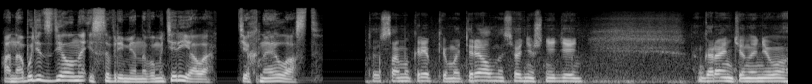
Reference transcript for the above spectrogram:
Она будет сделана из современного материала – техноэласт. То есть самый крепкий материал на сегодняшний день – Гарантия на него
